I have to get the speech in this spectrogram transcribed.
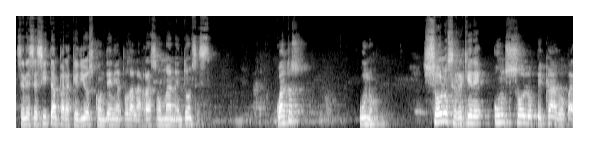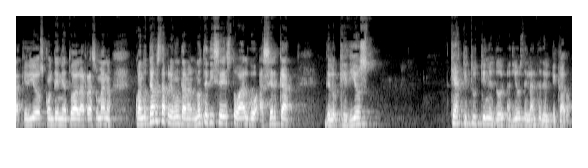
se necesitan para que Dios condene a toda la raza humana? Entonces, ¿cuántos? Uno. Solo se requiere un solo pecado para que Dios condene a toda la raza humana. Cuando te hago esta pregunta, hermano, ¿no te dice esto algo acerca de lo que Dios, qué actitud tiene a Dios delante del pecado?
